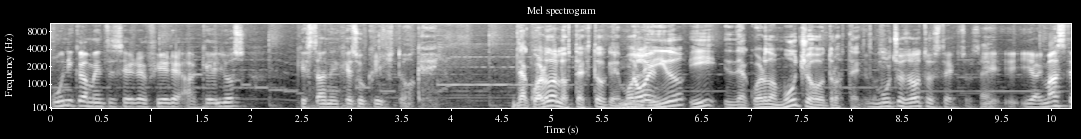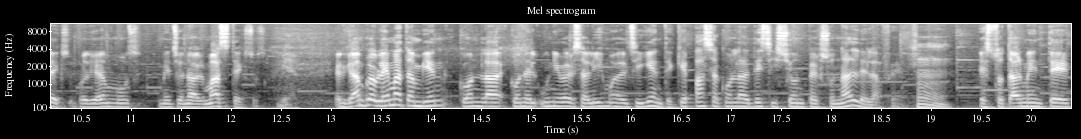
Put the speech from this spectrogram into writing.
únicamente se refiere a aquellos que están en Jesucristo. Ok. De acuerdo a los textos que hemos No leído y de acuerdo a muchos otros textos. Muchos otros textos. Sí. Y, y hay más textos, podríamos mencionar más textos. Bien. El gran problema también con, la, con el universalismo es el siguiente. ¿Qué pasa con la decisión personal de la fe? Mm, Es totalmente...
